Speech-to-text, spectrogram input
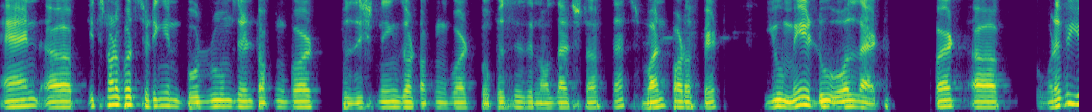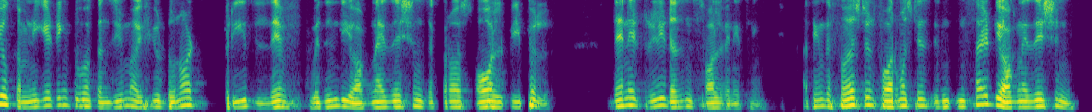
And uh, it's not about sitting in boardrooms and talking about positionings or talking about purposes and all that stuff. That's one part of it. You may do all that, but uh, whatever you're communicating to a consumer, if you do not breathe, live within the organizations across all people, then it really doesn't solve anything. I think the first and foremost is in- inside the organization,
